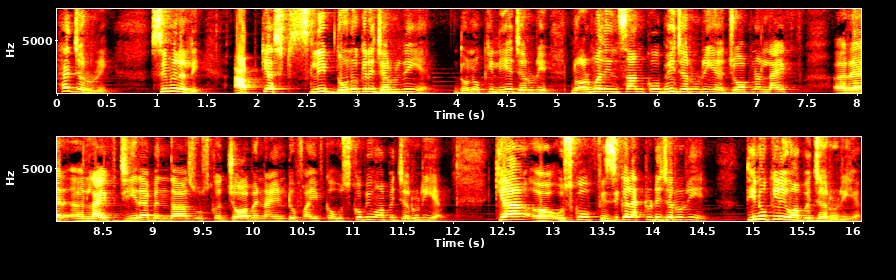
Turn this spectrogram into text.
है ज़रूरी। सिमिलरली आप क्या स्लीप दोनों के लिए ज़रूरी नहीं है? दोनों के लिए ज़रूरी। है नॉर्मल इंसान को भी ज़रूरी है, जो अपना लाइफ लाइफ जी रहा है बिंदास, उसका जॉब है नाइन टू फाइव का, उसको भी वहाँ पे ज़रूरी है। क्या उसको फ़िज़िकल एक्टिविटी ज़रूरी है? तीनों के लिए वहाँ पे ज़रूरी है।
